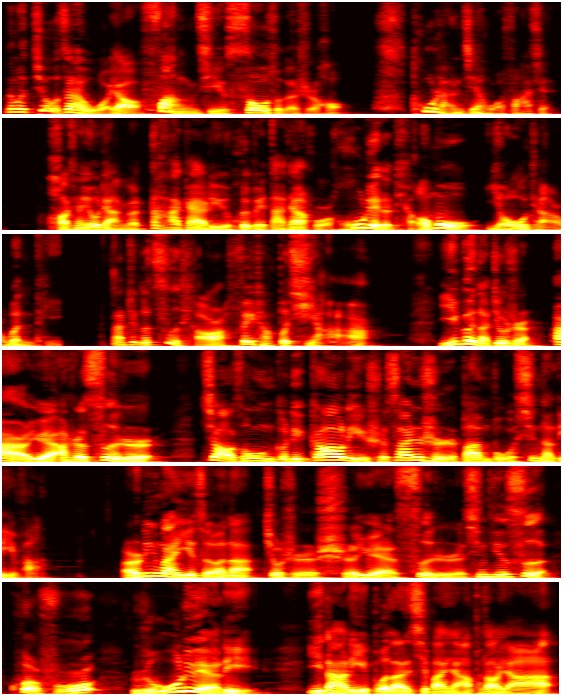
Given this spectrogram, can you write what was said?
那么就在我要放弃搜索的时候。突然间，我发现好像有两个大概率会被大家伙忽略的条目有点问题。那这个字条啊，非常不起眼儿。一个呢，就是二月二十四日，教宗格里高利十三世颁布新的历法；而另外一则呢，就是十月四日星期四（括弧儒略历），意大利、波兰、西班牙、葡萄牙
